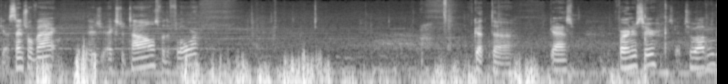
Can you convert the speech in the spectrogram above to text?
Got central vac. There's your extra tiles for the floor. Got uh, gas furnace here. It's got two of them.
